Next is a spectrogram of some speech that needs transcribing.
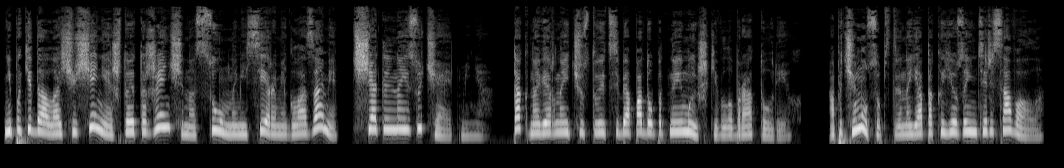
не покидало ощущение, что эта женщина с умными серыми глазами тщательно изучает меня. Так, наверное, чувствуют себя подопытные мышки в лабораториях. А почему, собственно, я так ее заинтересовала?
